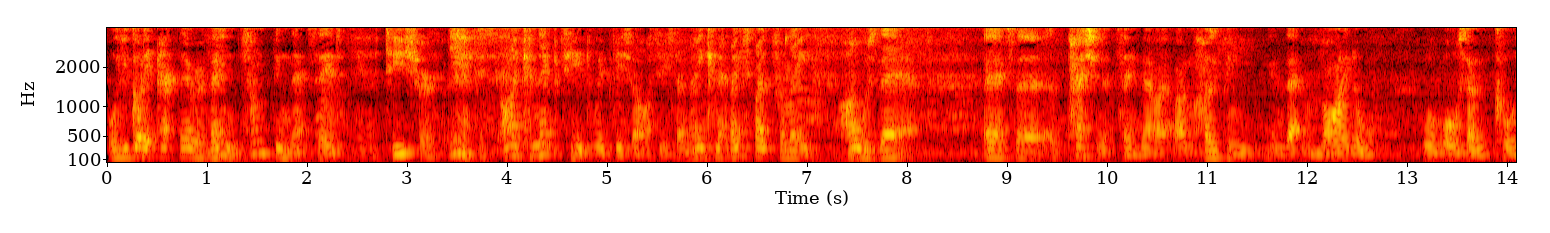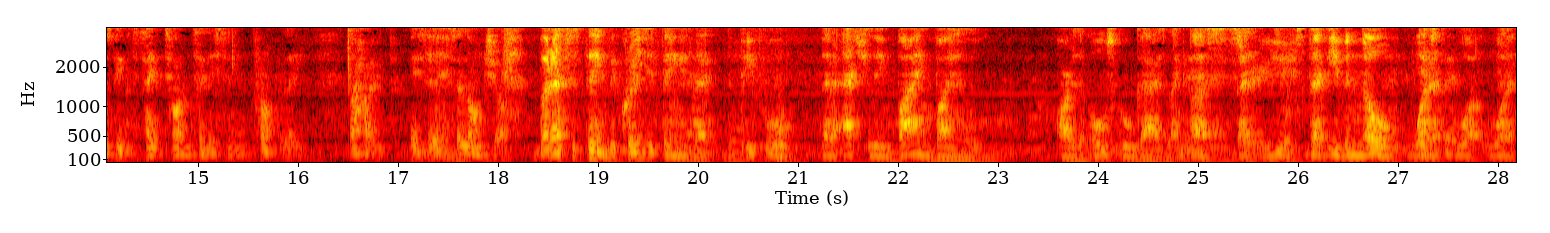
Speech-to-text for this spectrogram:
or, you got it at their event, something that said, yeah, yeah, T-shirt. yes, I connected with this artist and they connect, they spoke for me, I was there. And it's a, a passionate thing that I, I'm hoping that vinyl will also cause people to take time to listen properly. I hope. It's a, it's a long shot. But that's the thing. The crazy thing is that the people that are actually buying vinyl are the old school guys like Yeah, us that you that even know what Hipsters. what what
